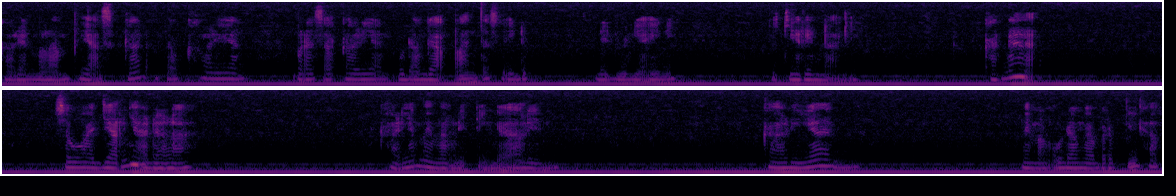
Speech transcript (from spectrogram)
kalian melampiaskan atau kalian merasa kalian udah nggak pantas hidup di dunia ini pikirin lagi. Karena sewajarnya adalah kalian memang ditinggalin. Kalian memang udah gak berpihak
